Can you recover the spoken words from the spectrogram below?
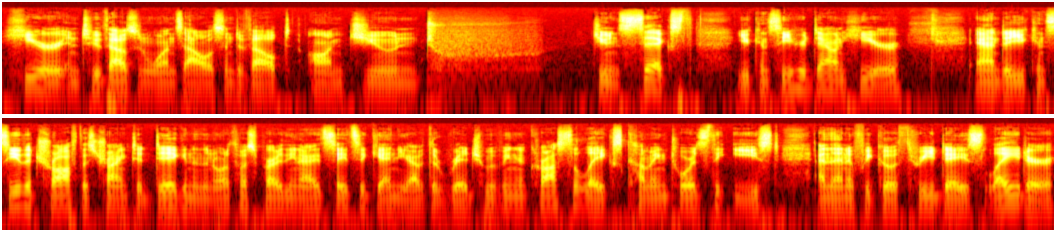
here in 2001's Allison developed on June June 6th. You can see her down here. And uh, you can see the trough that's trying to dig into the northwest part of the United States. Again, you have the ridge moving across the lakes coming towards the east. And then if we go three days later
